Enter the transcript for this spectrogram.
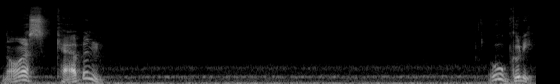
Nice cabin. Ooh, goody.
